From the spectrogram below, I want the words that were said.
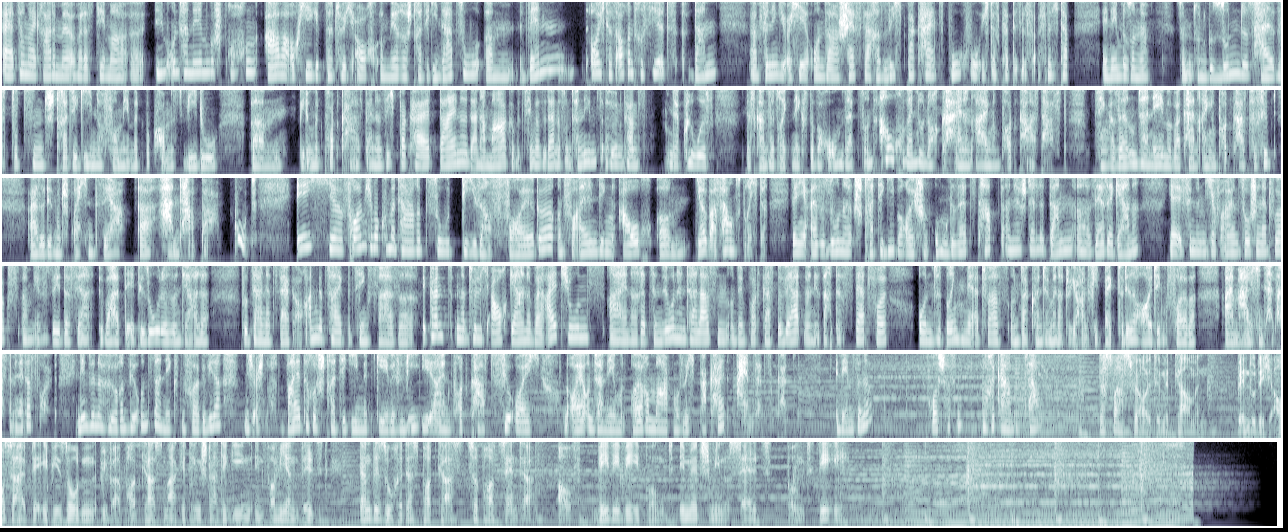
Äh, jetzt haben wir gerade mehr über das Thema äh, im Unternehmen gesprochen, aber auch hier gibt es natürlich auch äh, mehrere Strategien dazu. Ähm, wenn euch das auch interessiert, dann äh, verlinke ich euch hier unser Chefsache Sichtbarkeitsbuch, wo ich das Kapitel veröffentlicht habe, in dem du so, eine, so, ein, so ein gesundes halbes Dutzend Strategien noch von mir mitbekommst, wie du ähm, wie du mit Podcast deine Sichtbarkeit, deine, deiner Marke beziehungsweise deines Unternehmens erhöhen kannst. Der Clou ist, das kannst du direkt nächste Woche umsetzen. Und auch wenn du noch keinen eigenen Podcast hast, beziehungsweise dein Unternehmen über keinen eigenen Podcast verfügt, also dementsprechend sehr äh, handhabbar. Gut, Ich äh, freue mich über Kommentare zu dieser Folge und vor allen Dingen auch ähm, ja über Erfahrungsberichte. Wenn ihr also so eine Strategie bei euch schon umgesetzt habt an der Stelle, dann äh, sehr, sehr gerne. Ja, ihr findet mich auf allen Social Networks. Ähm, ihr seht das ja überhalb der Episode, sind ja alle sozialen Netzwerke auch angezeigt, beziehungsweise ihr könnt natürlich auch gerne bei iTunes eine Rezension hinterlassen und den Podcast bewerten, wenn ihr sagt, das ist wertvoll und bringt mir etwas. Und da könnt ihr mir natürlich auch ein Feedback zu dieser heutigen Folge einmalig hinterlassen, wenn ihr das wollt. In dem Sinne hören wir uns in der nächsten Folge wieder, wenn ich euch noch weitere Strategie mitgebe, wie ihr einen Podcast für euch und euer Unternehmen und eure Markensichtbarkeit einsetzen könnt. In dem Sinne, frohes Schaffen, eure Carmen. Ciao. Das war's für heute mit Carmen. Wenn du dich außerhalb der Episoden über Podcast-Marketing-Strategien informieren willst, dann besuche das Podcast Support Center auf www.image-sales.de.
